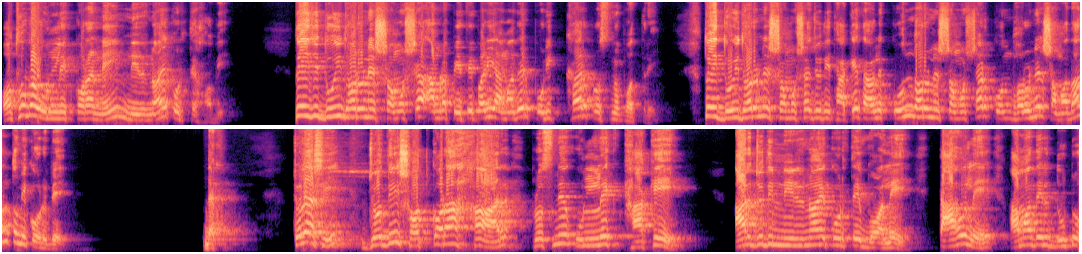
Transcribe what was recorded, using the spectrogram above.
অথবা উল্লেখ করা নেই, নির্ণয় করতে হবে। তো এই যে দুই ধরনের সমস্যা আমরা পেতে পারি আমাদের পরীক্ষার প্রশ্নপত্রে। তো এই দুই ধরনের সমস্যা যদি থাকে, তাহলে কোন ধরনের সমস্যার কোন ধরনের সমাধান তুমি করবে? দেখো, চলে আসি, যদি শতকরা হার প্রশ্নে উল্লেখ থাকে, আর যদি নির্ণয় করতে বলে তাহলে আমাদের দুটো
